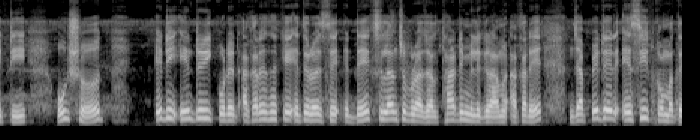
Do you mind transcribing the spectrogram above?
একটি ঔষধ। এটি এন্ট্রি কোডেড আকারে থাকে। এতে রয়েছে ডেক্স ল্যান্সোপ্রাজাল থার্টি মিলিগ্রাম আকারে, যা পেটের অ্যাসিড কমাতে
